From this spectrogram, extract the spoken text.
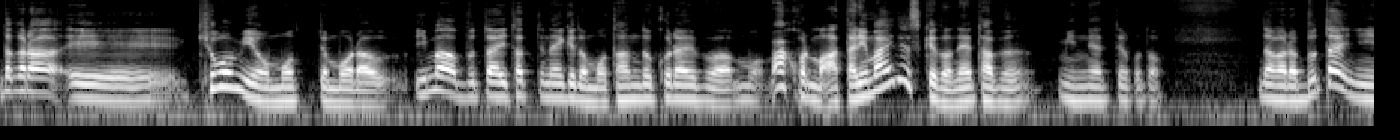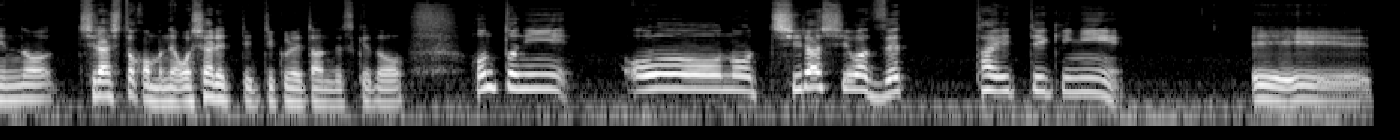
だから、えー、興味を持ってもらう。今は舞台立ってないけども、単独ライブはもう、まあこれも当たり前ですけどね、多分、みんなやってること。だから舞台にのチラシとかもね、おしゃれって言ってくれたんですけど、本当に、おのチラシは絶対的に、えー、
